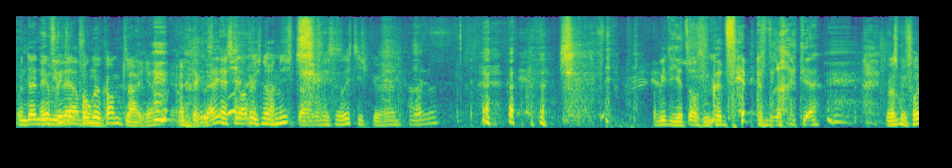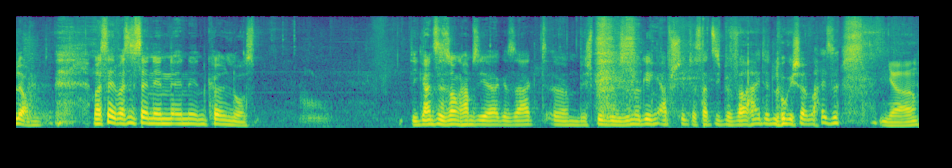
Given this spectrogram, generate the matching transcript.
Und dann hey, Friedhelm Funke kommt gleich. Ja? Kommt der gleich? Er ist, glaube ich, noch nicht da, wenn ich das richtig gehört habe. Habe ich dich jetzt aus dem Konzept gebracht, ja? Du hast mich voll auf. Marcel, was ist denn in, in, in Köln los? Die ganze Saison haben Sie ja gesagt, ähm, wir spielen sowieso nur gegen Abstieg. Das hat sich bewahrheitet, logischerweise. Ja,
